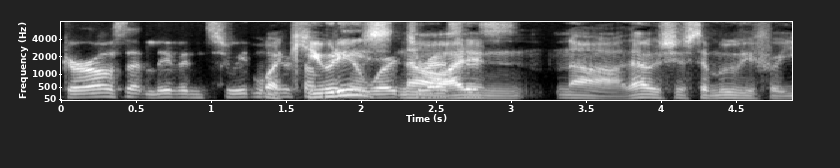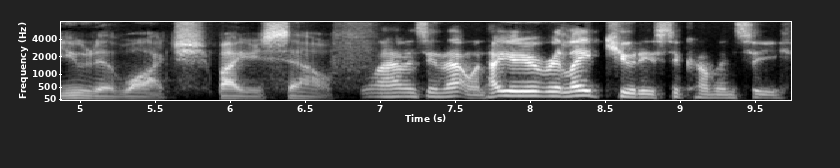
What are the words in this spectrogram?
girls that live in Sweden What or something and cuties? wear No, I dresses? didn't. No, that was just a movie for you to watch by yourself. Well, I haven't seen that one. How do you relate cuties to come and see?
